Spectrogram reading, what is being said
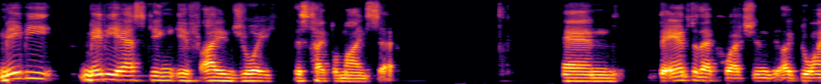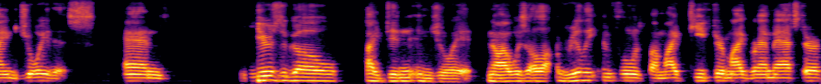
maybe maybe asking if I enjoy this type of mindset. And to answer that question, like, do I enjoy this? And years ago, I didn't enjoy it. You know, I was lot, really influenced by my teacher, my grandmaster,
